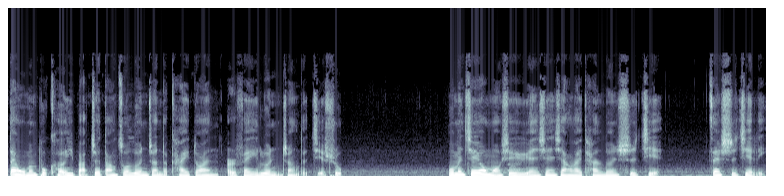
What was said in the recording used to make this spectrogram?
但我们不可以把这当做论证的开端，而非论证的结束。我们借用某些语言现象来谈论世界，在世界里，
